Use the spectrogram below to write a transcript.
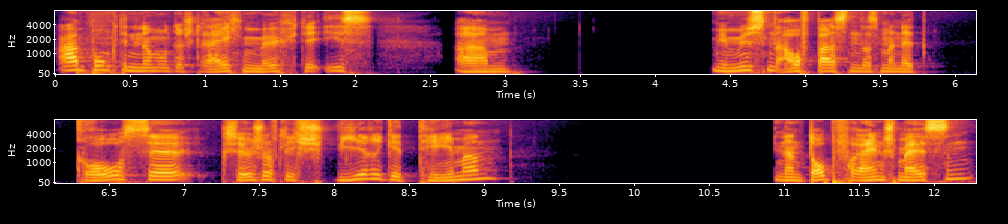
ein Punkt, den ich nochmal unterstreichen möchte, ist, ähm, wir müssen aufpassen, dass man nicht große, gesellschaftlich schwierige Themen in einen Topf reinschmeißen,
